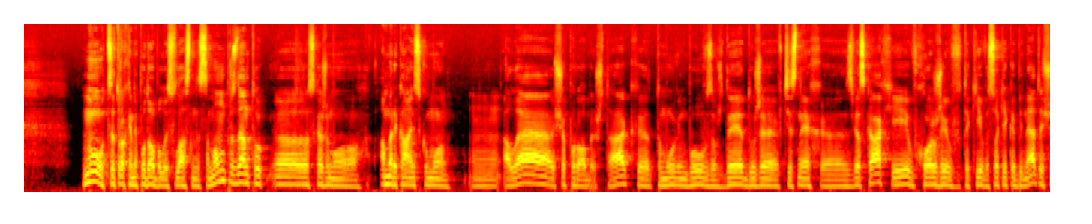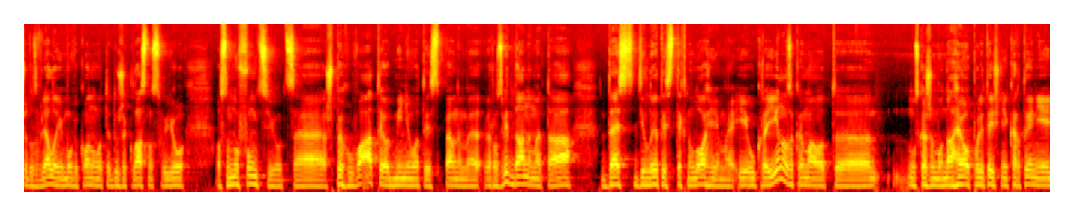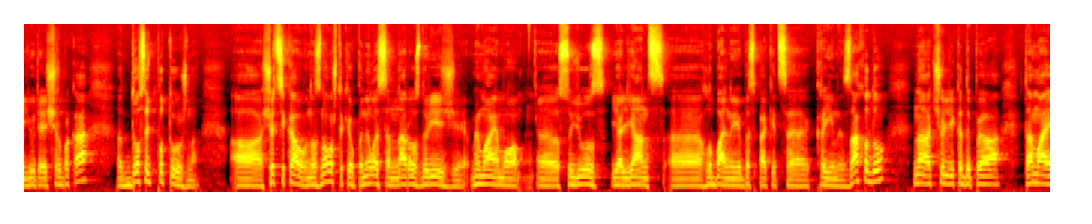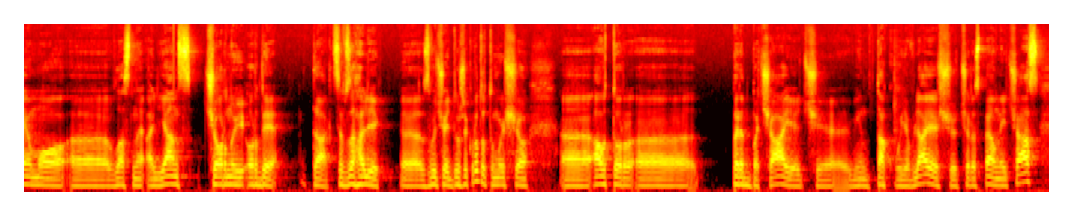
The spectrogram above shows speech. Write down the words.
Ну, це трохи не подобалось власне самому президенту, е, скажімо, американському. Але що поробиш, так? Е, Тому він був завжди дуже в тісних е, зв'язках і вхожий в такі високі кабінети, що дозволяло йому виконувати дуже класно свою основну функцію: це шпигувати, обмінюватись певними розвідданими та десь ділитись технологіями. І Україна, зокрема, от ну скажімо, на геополітичній картині Юрія Щербака досить потужна. Що цікаво, вона знову ж таки опинилася на роздоріжжі. Ми маємо е, союз і альянс е, глобальної безпеки це країни Заходу на чолі КДПА, та маємо е, власне альянс Чорної Орди. Так, це взагалі звучить дуже круто, тому що автор. Передбачає, чи він так уявляє, що через певний час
